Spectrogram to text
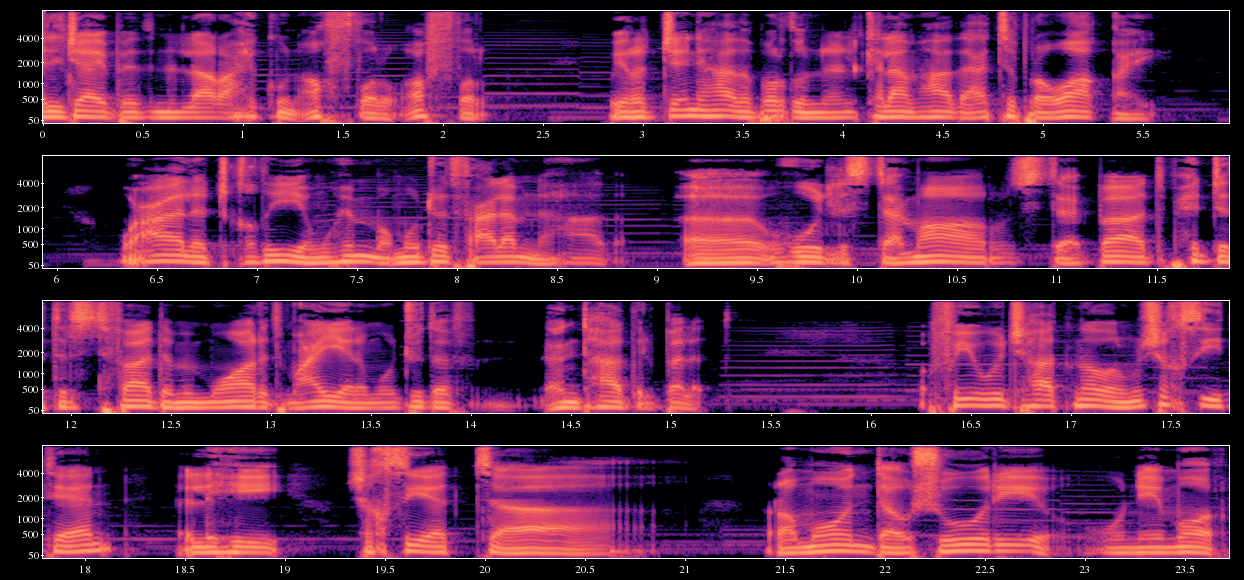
الجاي بإذن الله راح يكون أفضل وأفضل ويرجعني هذا برضو إن الكلام هذا أعتبره واقعي. وعالج قضية مهمة موجود في عالمنا هذا. آه وهو الاستعمار والاستعباد بحجة الاستفادة من موارد معينة موجودة عند هذا البلد. وفي وجهات نظر من شخصيتين اللي هي شخصية آه راموندا وشوري ونيمور.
